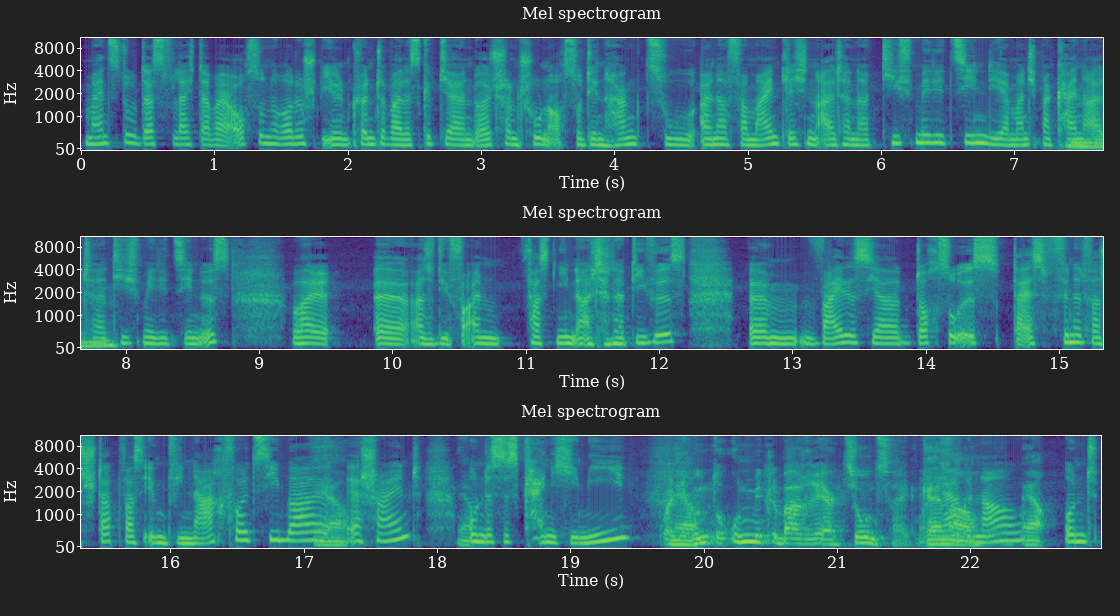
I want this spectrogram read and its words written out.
Meinst du, dass vielleicht dabei auch so eine Rolle spielen könnte? Weil es gibt ja in Deutschland schon auch so den Hang zu einer vermeintlichen Alternativmedizin, die ja manchmal keine Alternativmedizin ist, weil äh, also die vor allem fast nie eine Alternative ist, ähm, weil es ja doch so ist, da ist, findet was statt, was irgendwie nachvollziehbar Ja. erscheint Ja. und es ist keine Chemie. Weil Hund eine unmittelbare Reaktion zeigt. Genau. Ja, genau. Ja. Und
